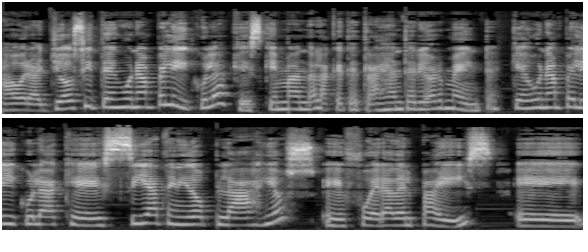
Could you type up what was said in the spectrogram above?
Ahora, yo sí tengo una película, que es quien manda la que te traje anteriormente, que es una película que sí ha tenido plagios eh, fuera del país, eh,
